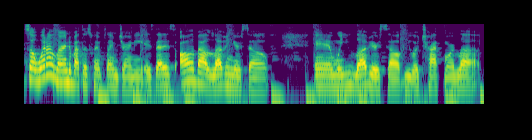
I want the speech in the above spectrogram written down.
So, what I learned about the twin flame journey is that it's all about loving yourself. And when you love yourself, you attract more love.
